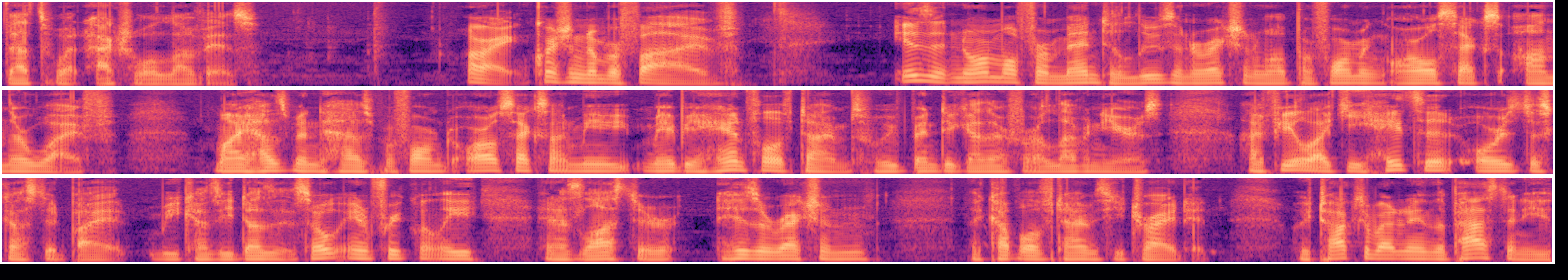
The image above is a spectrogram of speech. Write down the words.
that's what actual love is. All right, question number five. Is it normal for men to lose an erection while performing oral sex on their wife? My husband has performed oral sex on me maybe a handful of times. We've been together for 11 years. I feel like he hates it or is disgusted by it because he does it so infrequently and has lost er, his erection the couple of times he tried it. We've talked about it in the past and he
